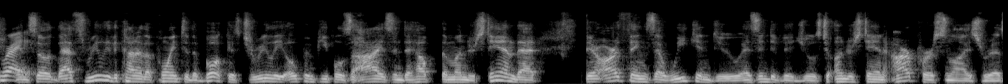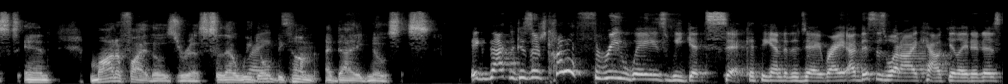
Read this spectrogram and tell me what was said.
right. And so that's really the kind of the point of the book is to really open people's eyes and to help them understand that there are things that we can do as individuals to understand our personalized risks and modify those risks so that we don't become a diagnosis. Exactly, because there's kind of three ways we get sick at the end of the day, right? Uh, This is what I calculated is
